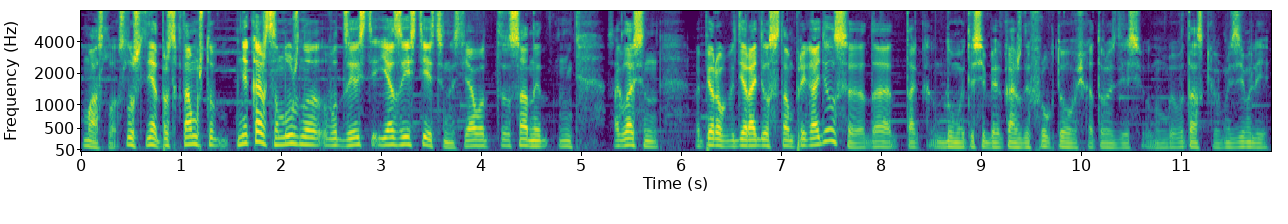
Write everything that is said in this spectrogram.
маслу. Слушайте, нет, просто к тому, что, мне кажется, нужно, вот за, я за естественность. Я вот с Анной согласен во-первых, где родился, там пригодился, да, так думает о себе каждый фрукт и овощ, который здесь мы вытаскиваем из земли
